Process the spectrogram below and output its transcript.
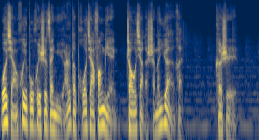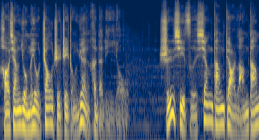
我想会不会是在女儿的婆家方面招下了什么怨恨？可是好像又没有招致这种怨恨的理由。石细子相当吊儿郎当。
